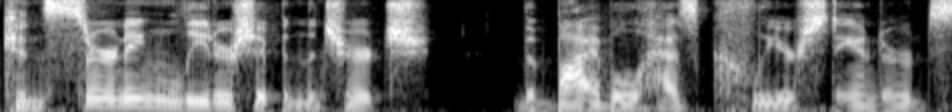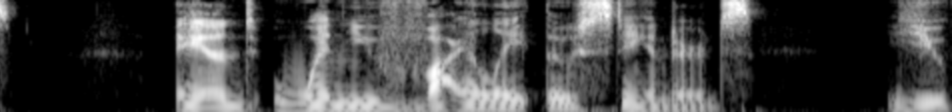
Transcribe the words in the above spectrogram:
concerning leadership in the church, the Bible has clear standards. And when you violate those standards, you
